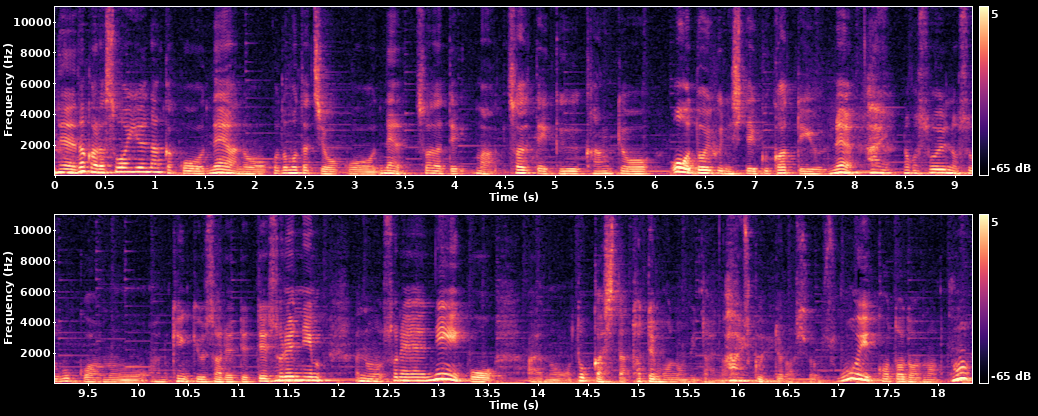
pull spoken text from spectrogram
ねだからそういうなんかこうねあの子供たちをこうね育てまあ育てていく環境をどういうふうにしていくかっていうねはい。なんかそういうのすごくあのあの研究されててそれに、あのそれにこうあの特化した建物みたいなのを作ってらっしゃる、すごい方だなこの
